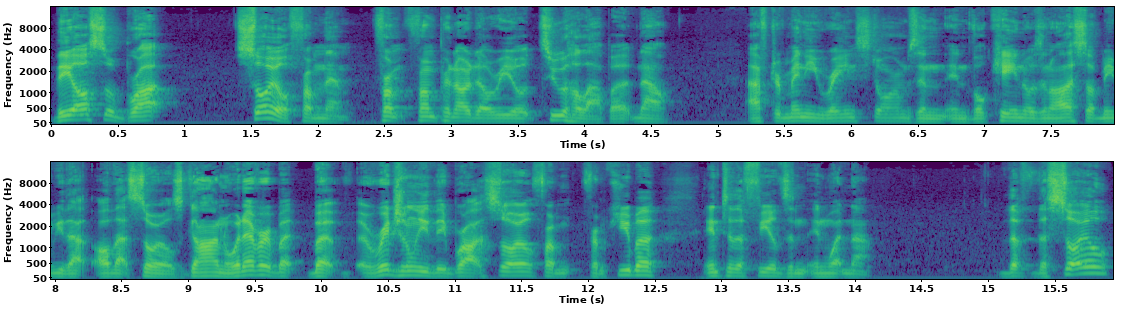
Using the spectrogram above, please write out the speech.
They also brought soil from them, from from Pinar del Rio to Jalapa. Now, after many rainstorms and, and volcanoes and all that stuff. Maybe that all that soil's gone, whatever. But but originally they brought soil from from Cuba into the fields and, and whatnot. The the soil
